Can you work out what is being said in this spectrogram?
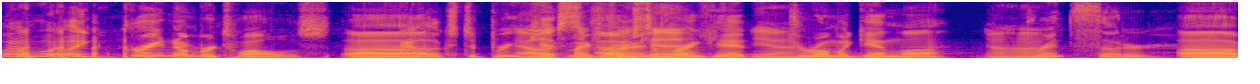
Like great number 12s. Uh, Alex DeBrincat, Alex my DeBrincat. Alex friend. DeBrincat, Yeah. Jarome Iginla. Uh-huh. Brent Sutter. Uh,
